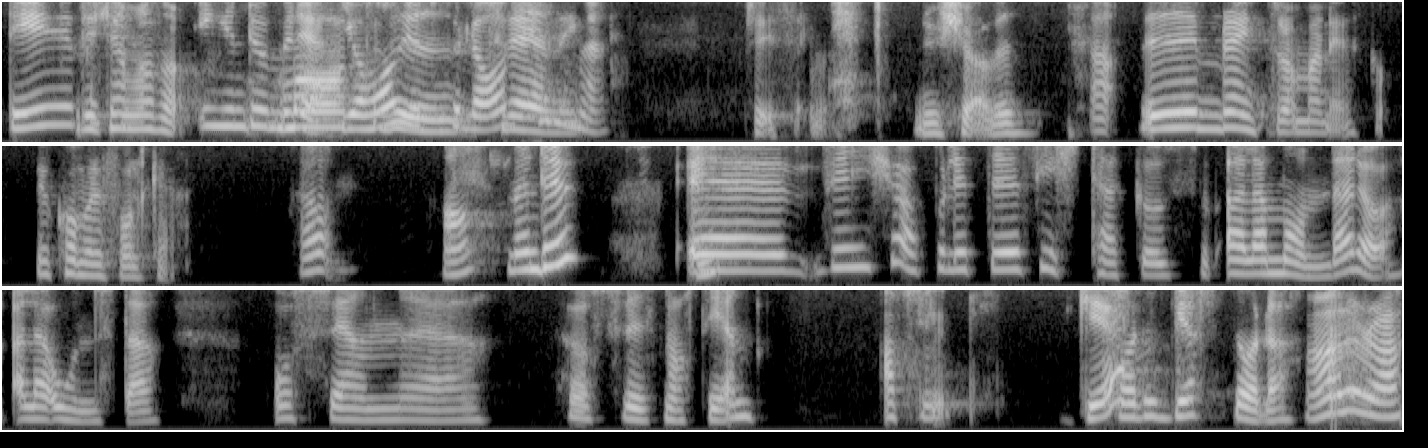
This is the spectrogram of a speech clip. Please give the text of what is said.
Det Det kan vara så. ingen dum idé. Jag har ju ett förlag träning. med. Precis. Nu kör vi. Ja. Vi brainstormar det. Nu kommer det folk här. Ja. Ja. Men du, Mm. eh, vi kör på lite fish tacos alla måndag då, alla onsdag. Och sen eh, hörs vi snart igen. Absolut. Ha det gött då. då. Ja, det bra.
